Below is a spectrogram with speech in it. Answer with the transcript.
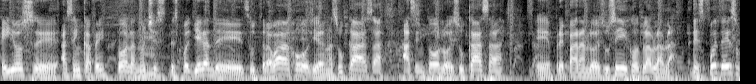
ellos eh, hacen café todas las noches, después llegan de su trabajo, llegan a su casa, hacen todo lo de su casa, eh, preparan lo de sus hijos, bla, bla, bla. Después de eso,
